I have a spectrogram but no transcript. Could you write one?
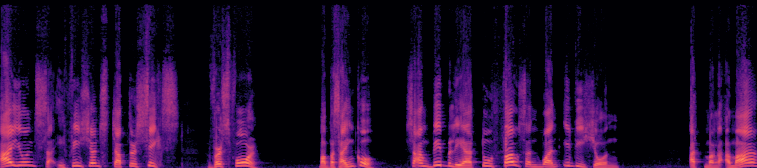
Ayon sa Ephesians chapter 6 verse 4, babasahin ko sa ang Biblia 2001 edition, At mga ama,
